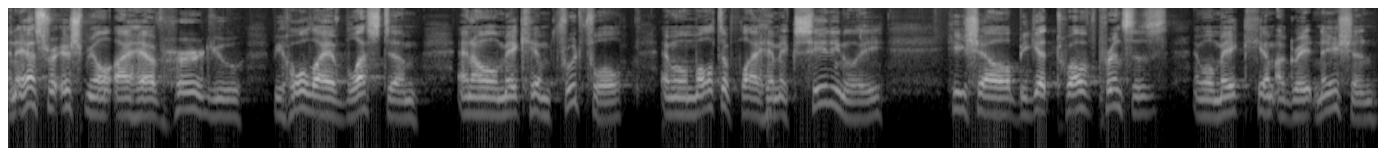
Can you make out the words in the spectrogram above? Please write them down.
And as for Ishmael, I have heard you. Behold, I have blessed him, and I will make him fruitful, and will multiply him exceedingly. He shall beget twelve princes, and will make him a great nation.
